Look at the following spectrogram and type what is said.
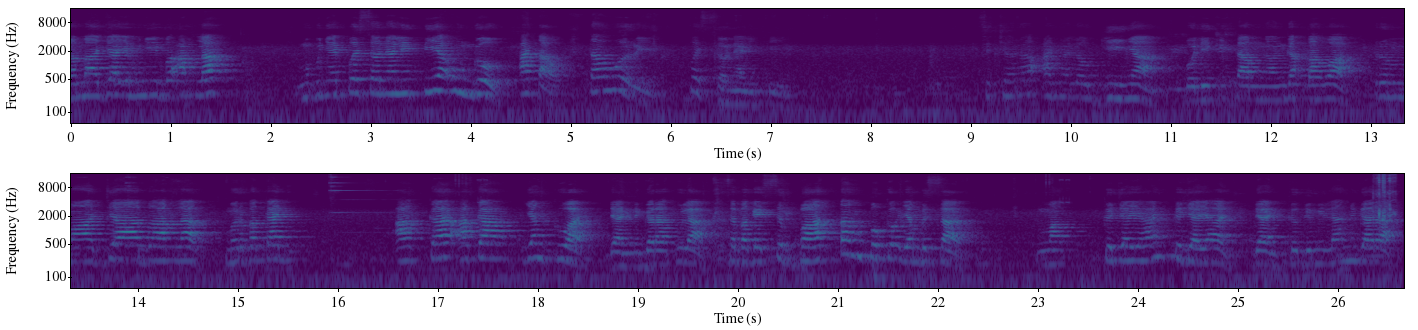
remaja yang mempunyai berakhlak mempunyai personaliti yang unggul atau towering personality. Secara analoginya boleh kita menganggap bahawa remaja berakhlak merupakan akar-akar yang kuat dan negara pula sebagai sebatang pokok yang besar kejayaan-kejayaan dan kegemilangan negara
